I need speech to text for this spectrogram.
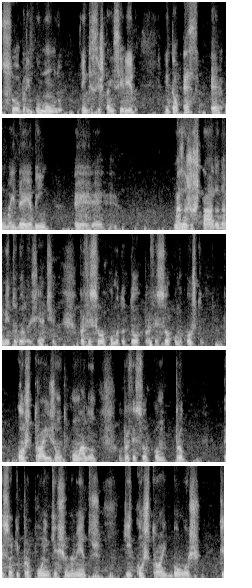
sobre o mundo em que se está inserido. Então, essa é uma ideia bem é, mais ajustada da metodologia ativa. Professor como tutor, professor como constrói junto com o aluno, o professor como pro, pessoa que propõe questionamentos, que constrói boas que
